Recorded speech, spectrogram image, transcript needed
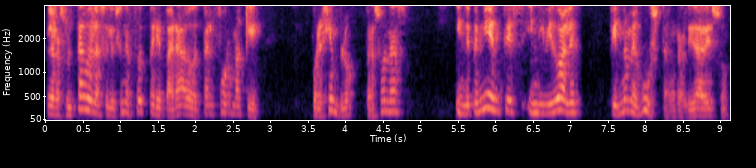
resultado de las elecciones fue preparado de tal forma que, por ejemplo, personas independientes, individuales, que no me gustan en realidad eso,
